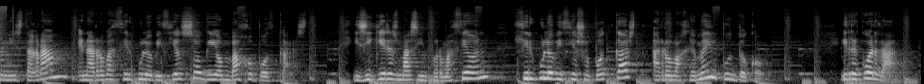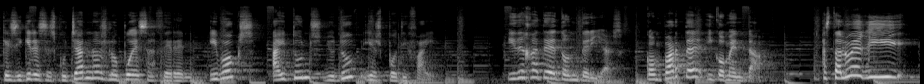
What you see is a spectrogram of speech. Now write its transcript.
En Instagram en arroba círculo vicioso-podcast. Y si quieres más información, círculo vicioso podcast arroba gmail.com. Y recuerda que si quieres escucharnos lo puedes hacer en iVoox, iTunes, YouTube y Spotify. Y déjate de tonterías, comparte y comenta. ¡Hasta luego!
